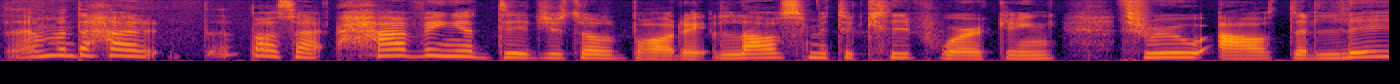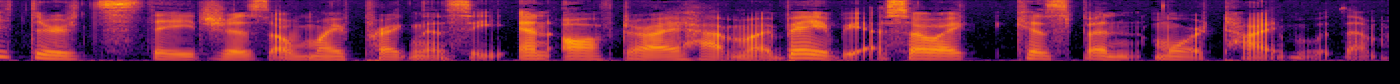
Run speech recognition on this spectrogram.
men det här, bara så här, having a digital body allows me to keep working throughout the later stages of my pregnancy and after I have my baby, so I can spend more time with them.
